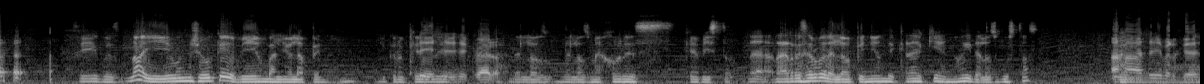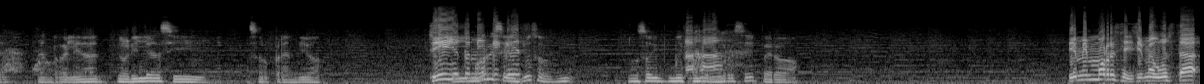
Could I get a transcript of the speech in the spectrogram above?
sí, pues, no, y un show que bien valió la pena, ¿no? Yo creo que es de, de, los, de los mejores que he visto. La, reserva de la opinión de cada quien, ¿no? Y de los gustos. Ajá, sí, porque. En realidad, Gorilla sí me sorprendió. Sí, yo también. Morrissey, incluso. No soy muy fan de Morrissey, pero. Sí, a mí Morrissey sí me gusta,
